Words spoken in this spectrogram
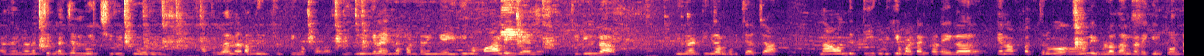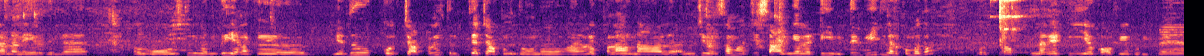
அதை நினச்சி நினச்சி நம்ம சிரிப்பு வரும் அப்படி தான் நடந்துக்கிட்டு இருக்கீங்க போல. நீங்களாம் என்ன பண்ணுறீங்க இது இங்கே மாலை வேலை. சரிங்களா? இதெல்லாம் டீ தான் குடிச்சாச்சா? நான் வந்து டீ குடிக்க மாட்டேன் கடையில். ஏன்னா பத்து ரூபா வாங்கணும் இவ்வளோ தான் கிடைக்கும். தொண்டை நனையிறது இல்லை. அது மோஸ்ட்லி வந்து எனக்கு எது கொ- சாப்பிட்டாலும் திருப்தியாக சாப்பிட்ணும்னு தோணும். அதனால் இப்போல்லாம் நாலு அஞ்சு வருஷம் ஆச்சு சாயங்காலம் டீ விட்டு வீட்டில் இருக்கும்போது ஒரு கப் நிறைய டீயோ காஃபியோ குடிப்பேன்.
